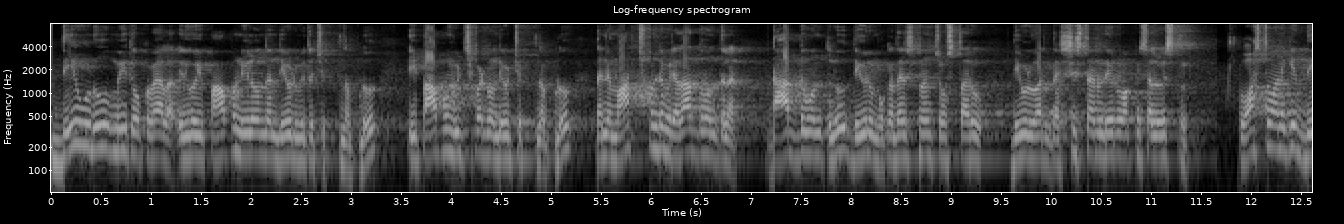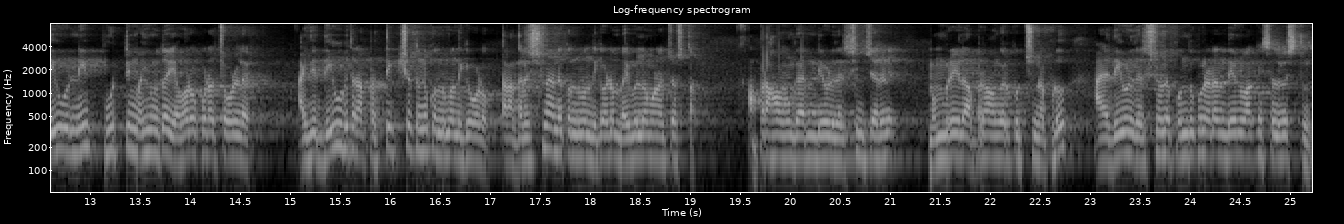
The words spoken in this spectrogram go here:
దేవుడు మీతో ఒకవేళ ఇదిగో ఈ పాపం నీలో ఉందని దేవుడు మీతో చెప్తున్నప్పుడు ఈ పాపం విడిచిపెట్టడం దేవుడు చెప్తున్నప్పుడు దాన్ని మార్చుకుంటే మీరు యథార్థవంతులని. దార్థవంతులు దేవుని ముఖదర్శనం చూస్తారు. దేవుడు వారిని దర్శిస్తారని దేవుని వాక్యం సెలవిస్తుంది. వాస్తవానికి దేవుడిని పూర్తి మహిమతో ఎవరో కూడా చూడలేరు. అయితే దేవుడు తన ప్రత్యక్షతను కొంతమందికి ఇవ్వడం తన దర్శనాన్ని కొంతమందికి ఇవ్వడం బైబిల్లో మనం చూస్తాం. అబ్రహాం గారిని దేవుడు దర్శించారని మమ్రీలో అబ్రహాం గారు కూర్చున్నప్పుడు ఆయన దేవుని దర్శనాన్ని పొందుకున్నాడని దేవుని వాక్యం సెలవిస్తుంది.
